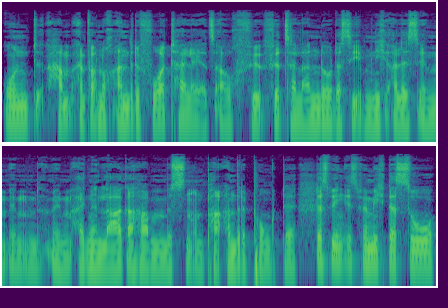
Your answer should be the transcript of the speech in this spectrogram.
und haben einfach noch andere Vorteile jetzt auch für, für Zalando, dass sie eben nicht alles im, im, im eigenen Lager haben müssen und ein paar andere Punkte. Deswegen ist für mich das so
